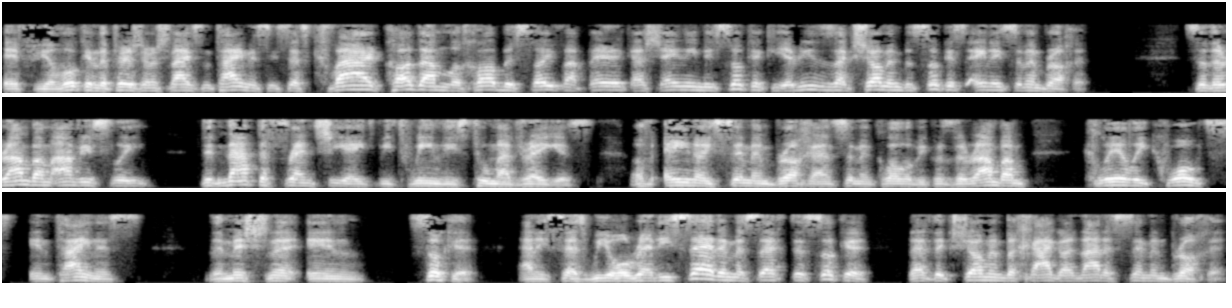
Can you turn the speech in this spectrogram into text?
if you look in the Pirish Mishnais and Tainis, he says, Kvar kodam lecho b'soif aperik asheni misukah ki yerizas akshomim b'sukkahs einei simin bracha. So the Rambam obviously did not differentiate between these two madregas of einoi simin bracha and simin klola because the Rambam clearly quotes in Tainis the Mishnah in Sukkah. And he says, we already said in Masechta Sukkah that the Kshomim B'chag are not a Simon Brocha.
